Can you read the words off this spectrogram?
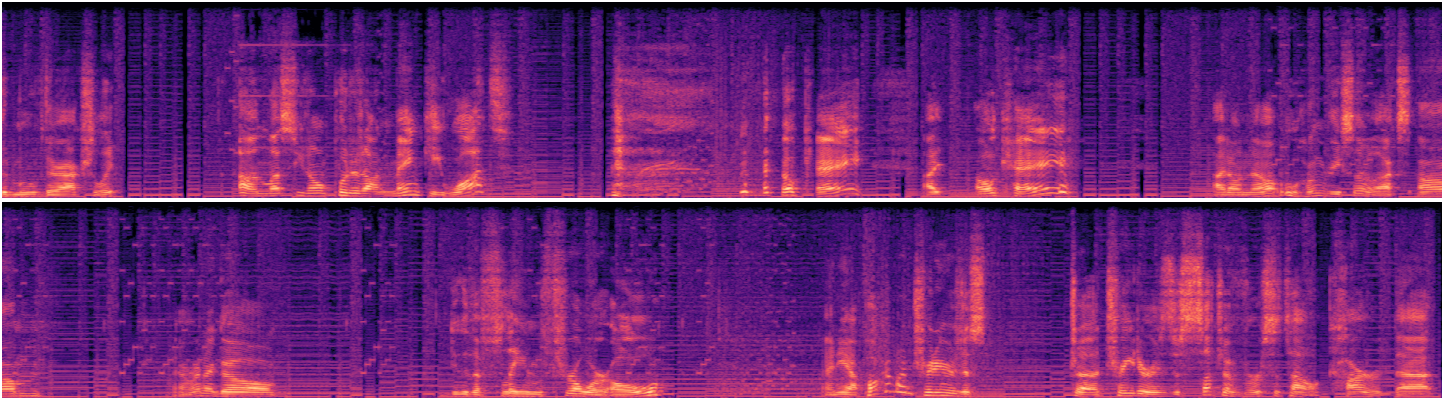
good move there, actually. Unless you don't put it on Mankey. What? okay. I... Okay? I don't know. Ooh, Hungry Snorlax. Um... I'm gonna go... Do the Flamethrower O. And yeah, Pokemon Trainer is just... Uh, Trader is just such a versatile card that...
